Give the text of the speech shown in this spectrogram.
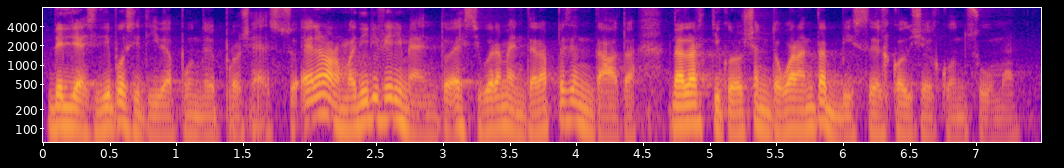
degli esiti positivi appunto del processo e la norma di riferimento è sicuramente rappresentata dall'articolo 140 bis del codice del consumo.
